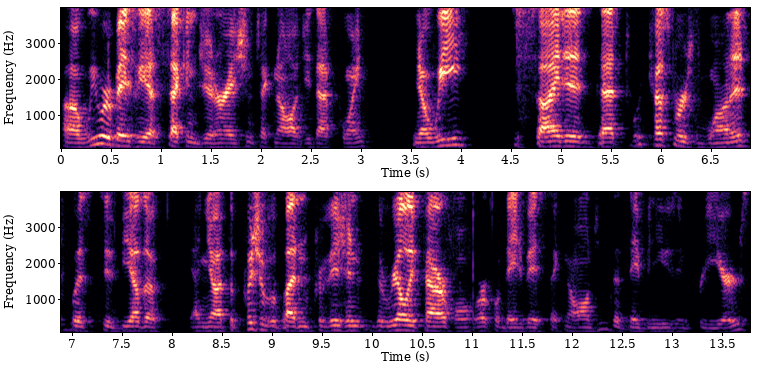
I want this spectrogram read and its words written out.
uh, we were basically a second generation technology at that point. You know, we decided that what customers wanted was to be able to, you know, at the push of a button, provision the really powerful Oracle database technology that they've been using for years.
